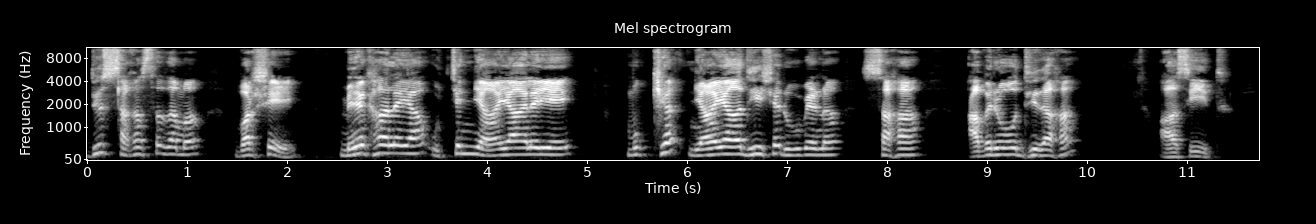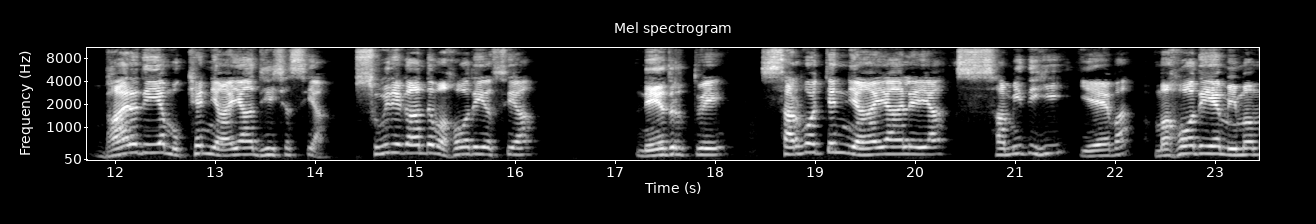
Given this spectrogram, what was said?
ദ്വിസഹസ്രതമ വർഷേ മേഘാലയ ഉച്ച ന്യായാലയെ മുഖ്യ ന്യായാധീശ രൂപേണ സഹ അവരോധിത ആസീത്. ഭാരതീയ മുഖ്യ ന്യായാധീശസ്യ സൂര്യകാന്ത് മഹോദയസ്യ നേതൃത്വേ സർവോച്ചന്യായാലയ സമിതി ഏവ മഹോദയമിമം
